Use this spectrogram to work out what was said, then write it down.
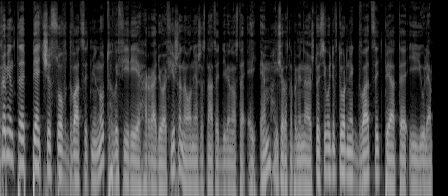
Сакраменто 5 часов 20 минут в эфире радио Афиша на волне 16.90 АМ. Эм. Еще раз напоминаю, что сегодня вторник, 25 июля.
